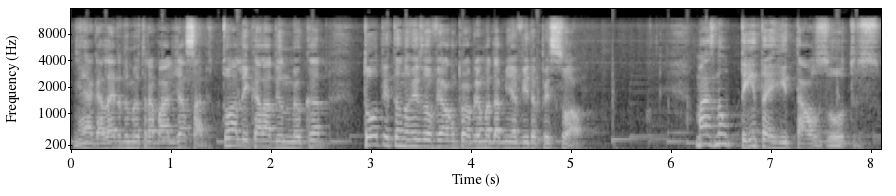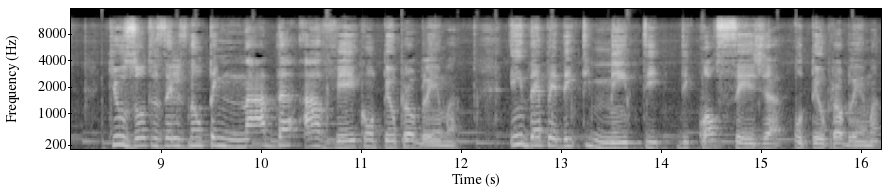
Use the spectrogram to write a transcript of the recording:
Né? A galera do meu trabalho já sabe. Tô ali caladinho no meu canto, tô tentando resolver algum problema da minha vida pessoal. Mas não tenta irritar os outros. Que os outros eles não têm nada a ver com o teu problema independentemente de qual seja o teu problema,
